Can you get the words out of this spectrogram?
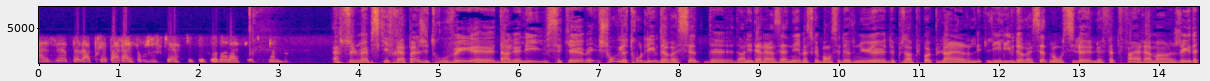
à Z, de la préparation jusqu'à ce que ce soit dans l'assiette finalement. Absolument. Ce qui est frappant, j'ai trouvé euh, dans le livre, c'est que ben, je trouve qu'il y a trop de livres de recettes dans les dernières années parce que bon, c'est devenu euh, de plus en plus populaire les, les livres de recettes, mais aussi le, le fait de faire à manger. De,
